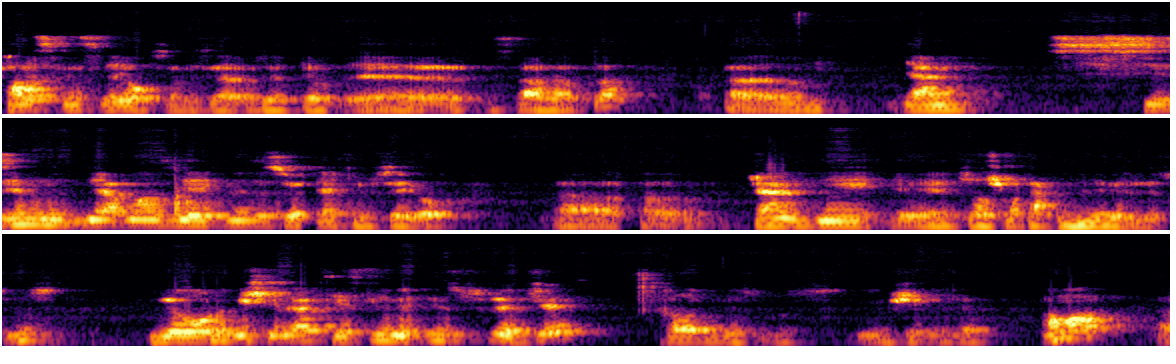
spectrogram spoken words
para sıkıntısı da yoksa mesela özellikle e, startup'ta. E, yani sizin yapmanız gerektiğinizi söyleyen kimse yok. Ee, kendi e, çalışma takvimini belirliyorsunuz. Ve orada bir şeyler teslim ettiğiniz sürece kalabiliyorsunuz bir şekilde. Ama e,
